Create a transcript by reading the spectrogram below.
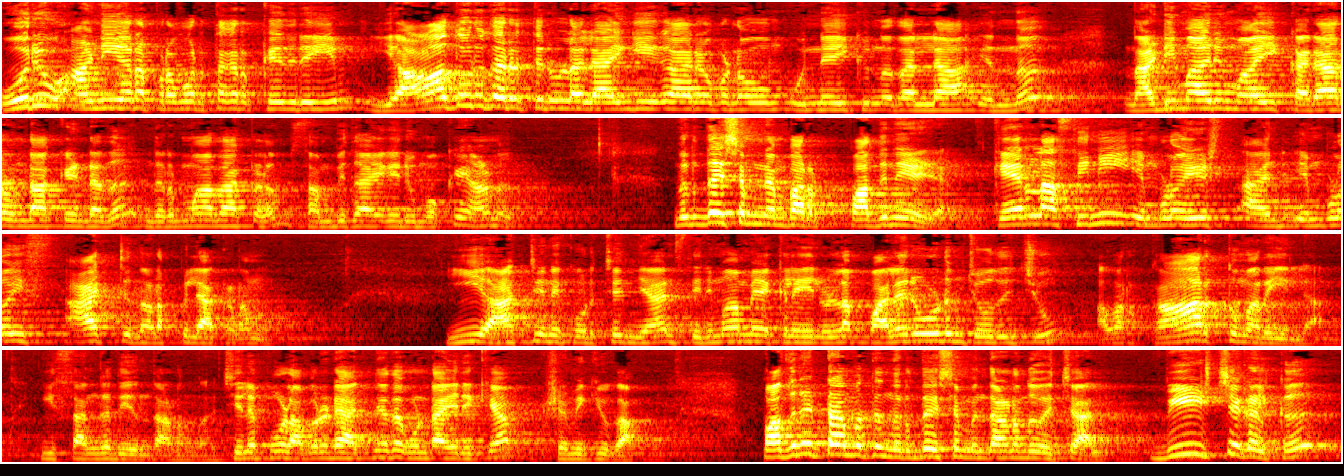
ഒരു അണിയറ പ്രവർത്തകർക്കെതിരെയും യാതൊരു തരത്തിലുള്ള ലൈംഗികാരോപണവും ഉന്നയിക്കുന്നതല്ല എന്ന് നടിമാരുമായി കരാറുണ്ടാക്കേണ്ടത് നിർമ്മാതാക്കളും സംവിധായകരുമൊക്കെയാണ്. നിർദ്ദേശം നമ്പർ പതിനേഴ്. Kerala cine employees and employees act നടപ്പിലാക്കണം. ഈ ആക്ടിനെ കുറിച്ച് ഞാൻ സിനിമാ മേഖലയിലുള്ള പലരോടും ചോദിച്ചു. അവർക്കാർക്കും അറിയില്ല ഈ സംഗതി എന്താണെന്ന്. ചിലപ്പോൾ അവരുടെ അജ്ഞത കൊണ്ടായിരിക്കാം. ക്ഷമിക്കുക. പതിനെട്ടാമത്തെ നിർദ്ദേശം എന്താണെന്ന് വെച്ചാൽ വീഴ്ചകൾക്ക്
